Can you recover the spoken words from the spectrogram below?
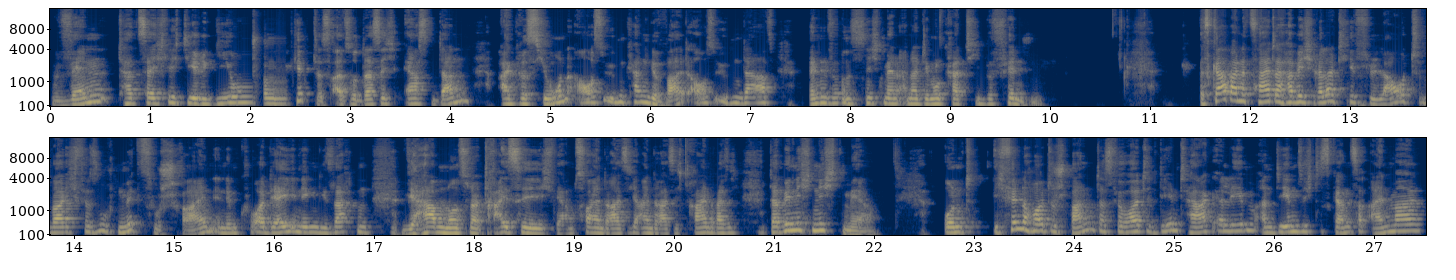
wenn tatsächlich die Regierung schon gekippt ist. Also, dass ich erst dann Aggression ausüben kann, Gewalt ausüben darf, wenn wir uns nicht mehr in einer Demokratie befinden. Es gab eine Zeit, da habe ich relativ laut, war ich versucht mitzuschreien in dem Chor derjenigen, die sagten, wir haben 1930, wir haben 32, 31, 33. Da bin ich nicht mehr. Und ich finde heute spannend, dass wir heute den Tag erleben, an dem sich das Ganze einmal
